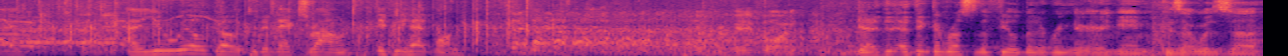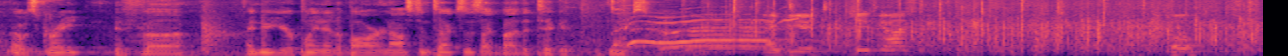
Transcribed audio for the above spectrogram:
and, and you will go to the next round if we had one. Didn't prepare for one. Yeah, I, th- I think the rest of the field better bring their A game because that was uh, that was great. If uh, I knew you were playing at a bar in Austin, Texas, I'd buy the ticket. Thanks. Thank you. Cheers, guys. Oh.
